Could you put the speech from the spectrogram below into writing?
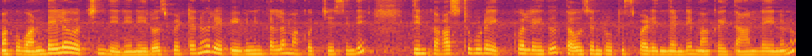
మాకు వన్ డేలో వచ్చింది. నేను ఈరోజు పెట్టాను రేపు ఈవినింగ్ కల్లా మాకు వచ్చేసింది. దీని కాస్ట్ కూడా ఎక్కువ లేదు థౌజండ్ రూపీస్ పడిందండి మాకైతే ఆన్లైన్ను.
